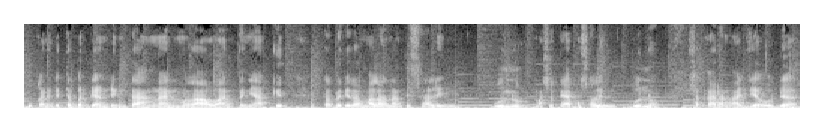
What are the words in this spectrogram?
Bukan kita bergandeng tangan melawan penyakit tapi kita malah nanti saling bunuh. Maksudnya apa? Saling bunuh? Sekarang aja udah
